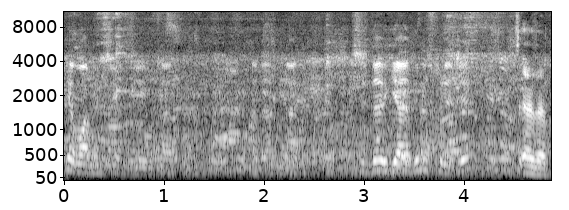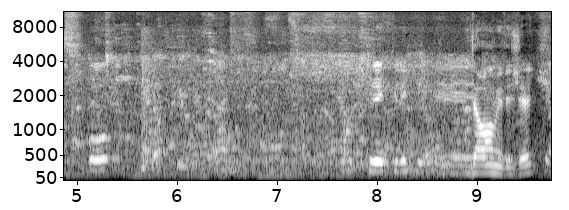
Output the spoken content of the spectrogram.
E, devam edecek diyeyim. Yani bu kadar. Yani sizler geldiğiniz sürece Evet. o süreklilik e, Devam edecek.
